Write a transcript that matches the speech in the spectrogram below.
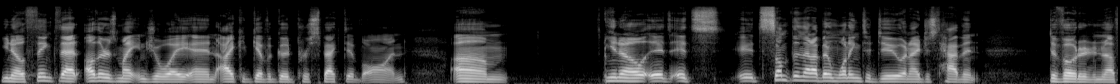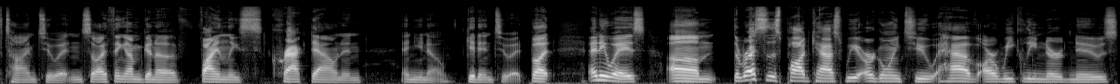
you know think that others might enjoy and I could give a good perspective on. Um you know it, it's it's something that I've been wanting to do and I just haven't devoted enough time to it. And so I think I'm going to finally crack down and and you know get into it. But anyways um the rest of this podcast we are going to have our weekly nerd news.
